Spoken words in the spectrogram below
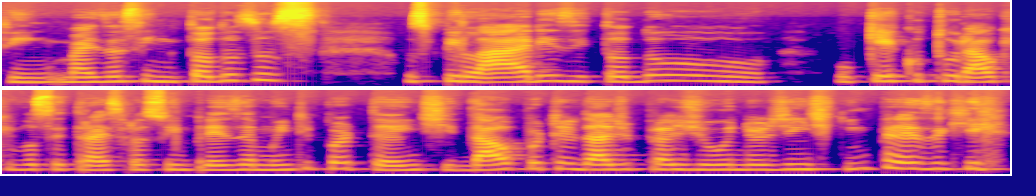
sim, mas assim, todos os, os pilares e todo o que cultural que você traz para sua empresa é muito importante. Dá oportunidade para júnior, gente, que empresa que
